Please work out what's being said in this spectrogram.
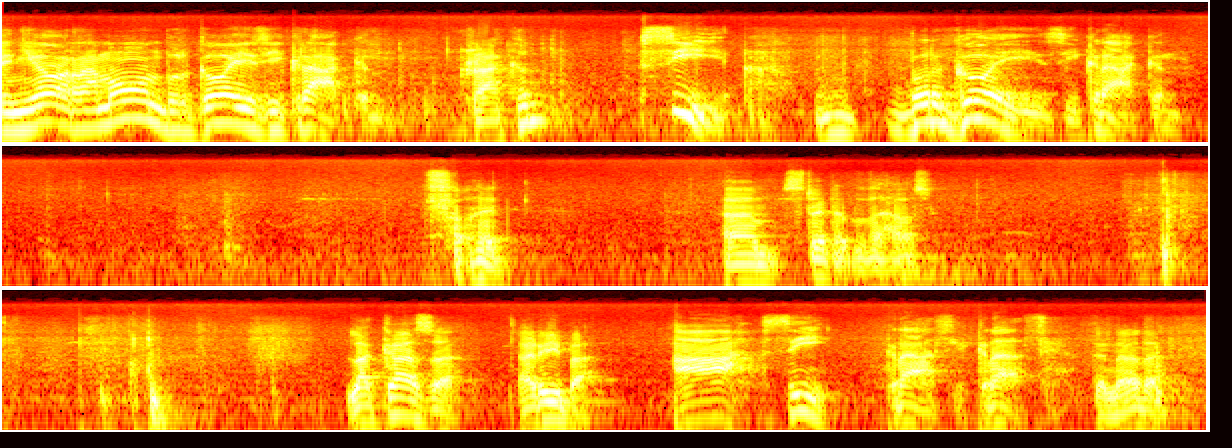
Signor Ramon Borgoesi Kraken. Kraken? Sì, Borgoesi Kraken. Fine. Um, straight up to the house. La casa, arriba. Ah, sì, grazie, grazie. De nada.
